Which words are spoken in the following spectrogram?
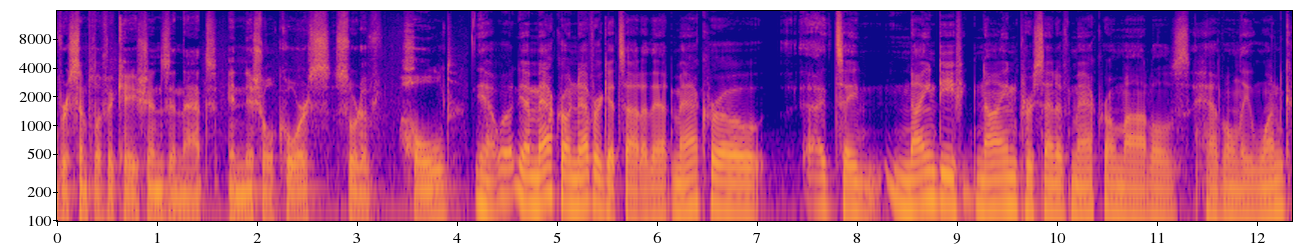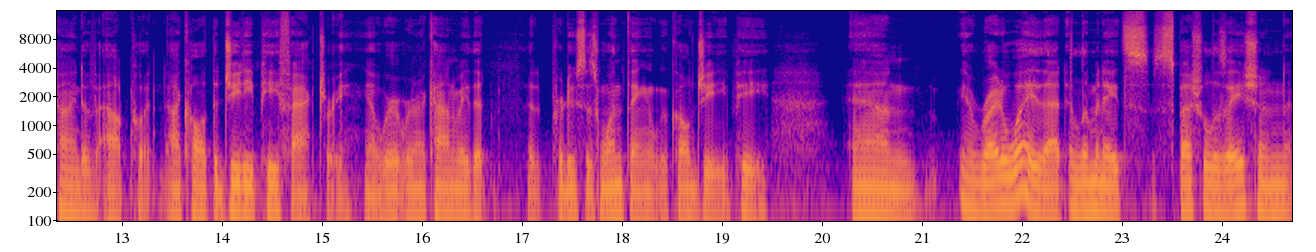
oversimplifications in that initial course sort of hold? Yeah, well, yeah, macro never gets out of that. Macro, I'd say 99% of macro models have only one kind of output. I call it the GDP factory. You know, we're, we're an economy that, that produces one thing we call GDP. And you know, right away that eliminates specialization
